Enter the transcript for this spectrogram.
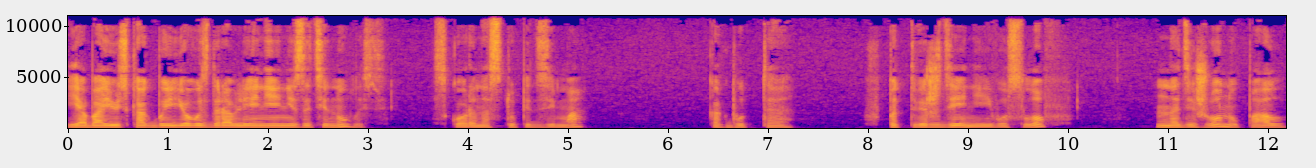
Я боюсь, как бы ее выздоровление не затянулось. Скоро наступит зима, как будто в подтверждение его слов на Дижон упал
